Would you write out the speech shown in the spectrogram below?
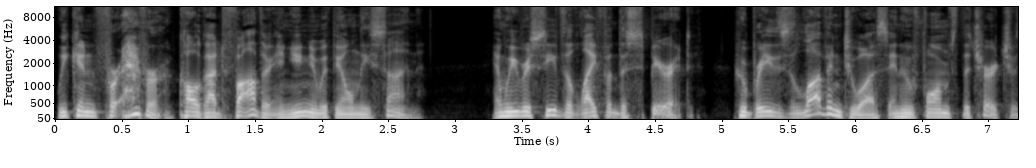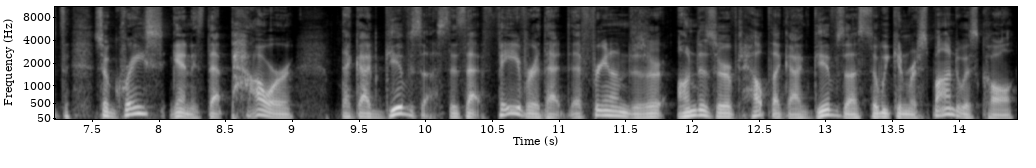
we can forever call God Father in union with the only Son. And we receive the life of the Spirit, who breathes love into us and who forms the church. So grace, again, is that power that God gives us. It's that favor, that, that free and undeserved, undeserved help that God gives us so we can respond to his call.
